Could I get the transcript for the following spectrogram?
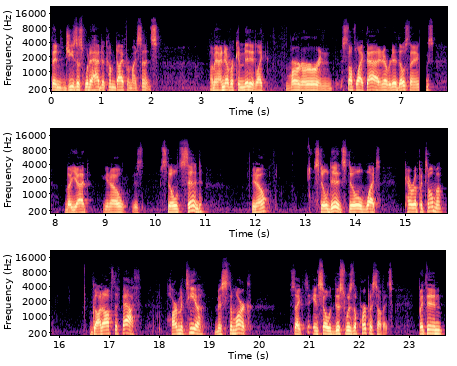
then Jesus would have had to come die for my sins. I mean, I never committed like murder and stuff like that. I never did those things, but yet, you know, is still sinned. You know, still did, still what? Parapatoma, got off the path. Harmatia, missed the mark. It's like, and so this was the purpose of it. But then,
